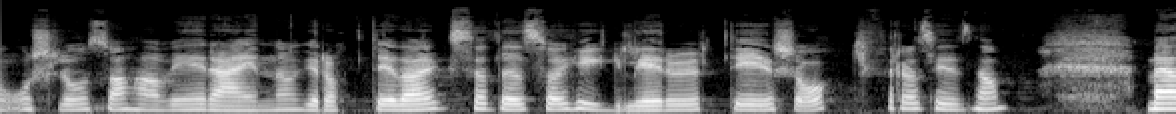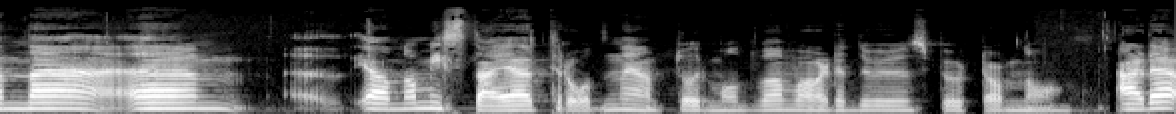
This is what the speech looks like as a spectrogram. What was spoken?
Oslo så har vi regn og grått i dag, så det så hyggeligere ut i Skjåk, for å si det sånn. Men uh, ja, nå mista jeg tråden igjen, Tormod. Hva var det du spurte om nå? Er det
